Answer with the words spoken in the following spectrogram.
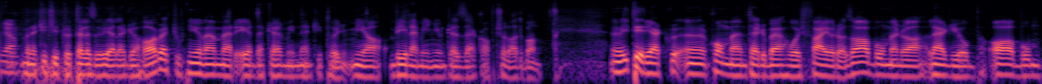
Ja. mert egy kicsit kötelező jelleggel hallgatjuk, nyilván, mert érdekel mindenkit, hogy mi a véleményünk ezzel kapcsolatban. Itt írják kommentekbe, hogy Fire az album, mert a legjobb album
